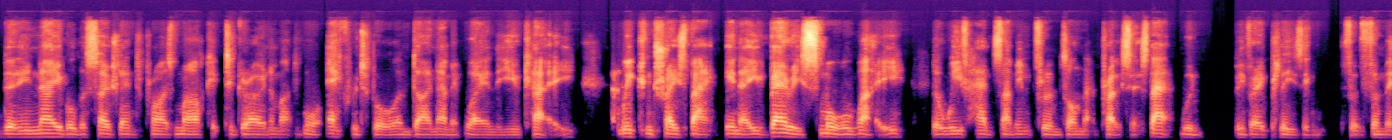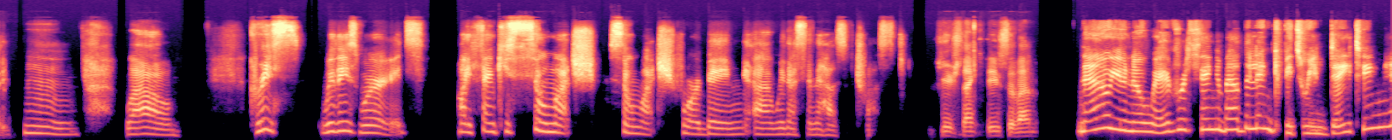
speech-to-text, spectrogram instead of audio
that enable the social enterprise market to grow in a much more equitable and dynamic way in the UK we can trace back in a very small way that we've had some influence on that process. That would be very pleasing for, for me. Mm. Wow. Chris, with these words, I thank you so much, so much for being uh, with us in the House of Trust. Huge thank you, Savannah. Now you know everything about the link between dating,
